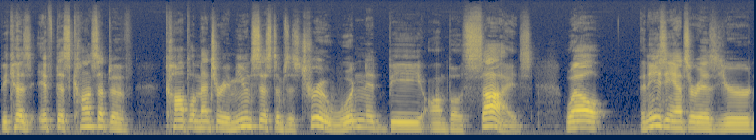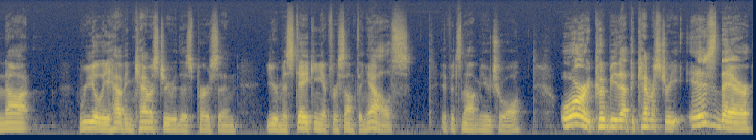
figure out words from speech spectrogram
Because if this concept of complementary immune systems is true, wouldn't it be on both sides? Well, an easy answer is you're not really having chemistry with this person. You're mistaking it for something else if it's not mutual. Or it could be that the chemistry is there,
